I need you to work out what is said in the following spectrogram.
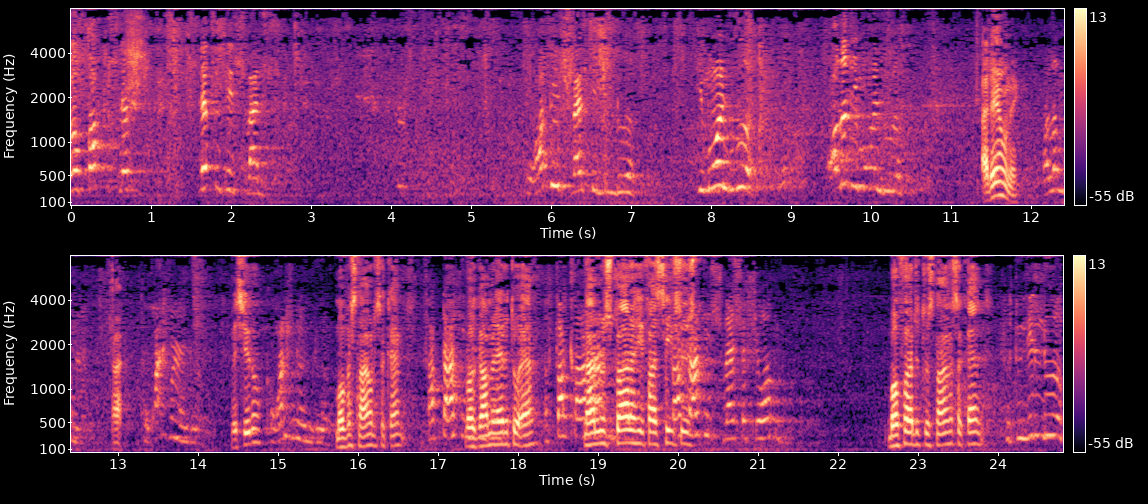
Åh, oh, fuck, det slet. Slet til din svans. Du har din svans, din luder. Din mor er en luder. Holder din mor en luder. Nej, det er hun ikke. Holder hun er. Nej. Koran, hun er en luder. Hvad siger du? Er luder. Hvorfor snakker du så grimt? Fuck dig, Hvor gammel er det, du er? Fuck dig, Nej, nu spørger jeg dig faktisk helt Fuck seriøst. dig, svans er 14. Hvorfor er det, du snakker så grimt? For du er en lille luder.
